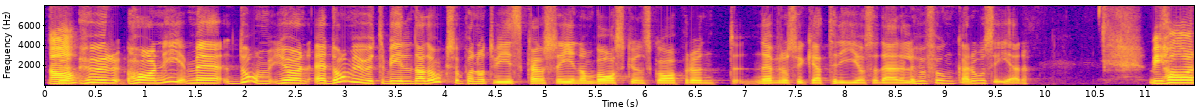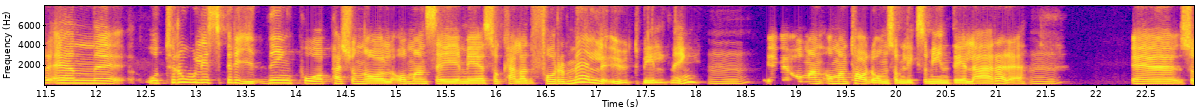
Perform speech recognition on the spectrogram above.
Ja. Hur, hur har ni med dem, gör, är de utbildade också på något vis, kanske inom baskunskap runt neuropsykiatri och sådär, eller hur funkar det hos er? Vi har en eh, otrolig spridning på personal om man säger med så kallad formell utbildning. Mm. Eh, Om man, om man tar de som liksom inte är lärare. Mm. Eh, Så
